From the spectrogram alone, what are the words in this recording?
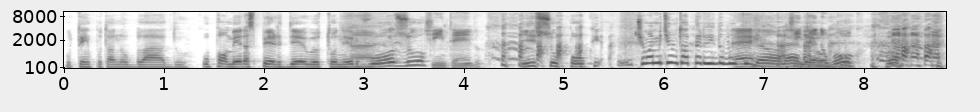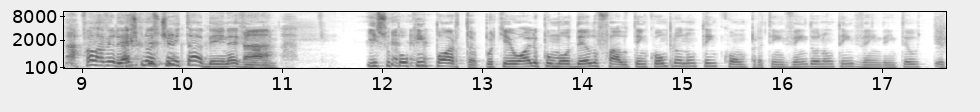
o tempo tá nublado, o Palmeiras perdeu, eu tô nervoso. Ah, te entendo. Isso pouco. Ultimamente não tá perdendo muito, é, não, né? Te entendo um pouco. Falar a verdade que o nosso time tá bem, né, tá. Vini? Tá. Isso pouco importa, porque eu olho para o modelo e falo, tem compra ou não tem compra, tem venda ou não tem venda. Então eu, eu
